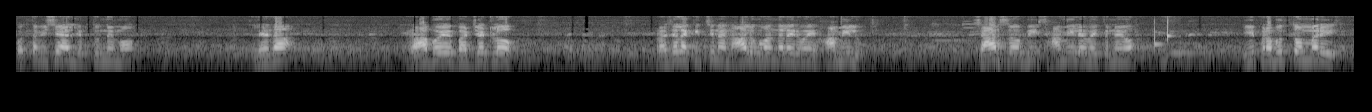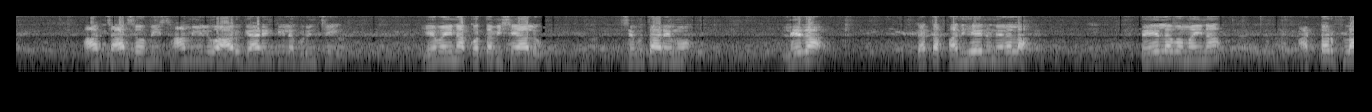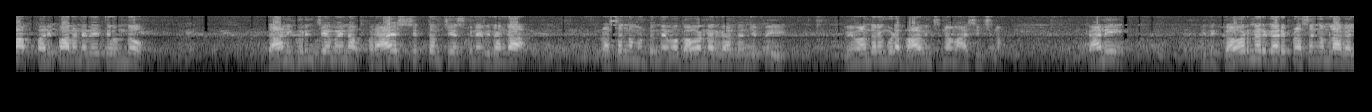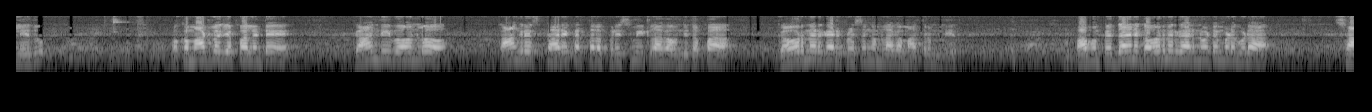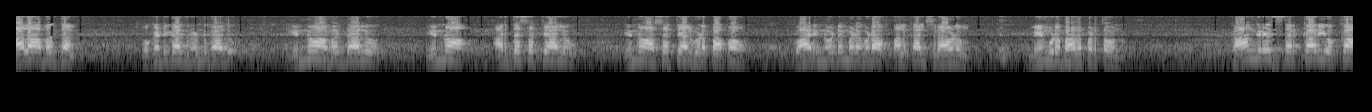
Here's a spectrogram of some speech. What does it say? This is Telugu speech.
కొత్త విషయాలు చెప్తుందేమో లేదా రాబోయే బడ్జెట్లో ప్రజలకిచ్చిన నాలుగు వందల ఇరవై హామీలు చార్ సో బీస్ హామీలు ఏవైతున్నాయో ఈ ప్రభుత్వం మరి ఆ చార్ సో బీస్ హామీలు ఆరు గ్యారంటీల గురించి ఏమైనా కొత్త విషయాలు చెబుతారేమో లేదా గత పదిహేను నెలల పేలవమైన అట్టర్ ఫ్లాప్ పరిపాలన ఏదైతే ఉందో దాని గురించి ఏమైనా ప్రాయశ్చిత్తం చేసుకునే విధంగా ప్రసంగం ఉంటుందేమో గవర్నర్ గారిదని చెప్పి మేమందరం కూడా భావించినాం ఆశించినాం. కానీ ఇది గవర్నర్ గారి ప్రసంగం లాగా లేదు. ఒక మాటలో చెప్పాలంటే గాంధీ భవన్లో కాంగ్రెస్ కార్యకర్తల ప్రెస్ మీట్ లాగా ఉంది తప్ప గవర్నర్ గారి ప్రసంగం లాగా మాత్రం లేదు. పాపం పెద్ద ఆయన గవర్నర్ గారి నోటెంబడ కూడా చాలా అబద్ధాలు. ఒకటి కాదు రెండు కాదు ఎన్నో అబద్ధాలు ఎన్నో అర్ధసత్యాలు ఎన్నో అసత్యాలు కూడా పాపం వారి నోటెంబడ కూడా పలకాల్సి రావడం మేము కూడా బాధపడతా ఉన్నాం. కాంగ్రెస్ సర్కారు యొక్క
